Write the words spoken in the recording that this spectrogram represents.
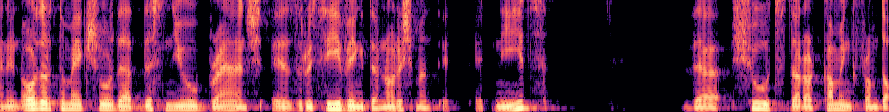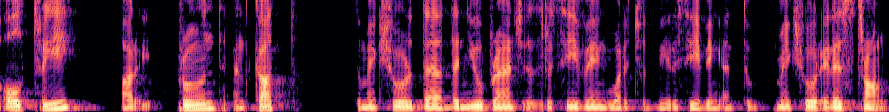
And in order to make sure that this new branch is receiving the nourishment it, it needs, the shoots that are coming from the old tree are pruned and cut to make sure that the new branch is receiving what it should be receiving and to make sure it is strong.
